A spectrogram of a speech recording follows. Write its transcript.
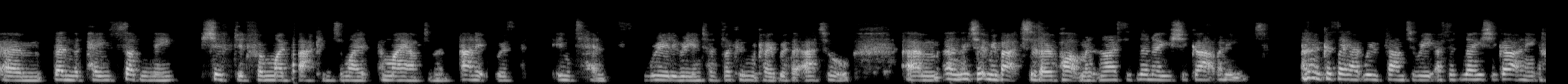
um, then the pain suddenly shifted from my back into my my abdomen, and it was intense, really, really intense. I couldn't cope with it at all. Um, and they took me back to their apartment, and I said, no, no, you should go out and eat because they had we planned to eat. I said, no, you should go out and eat. I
